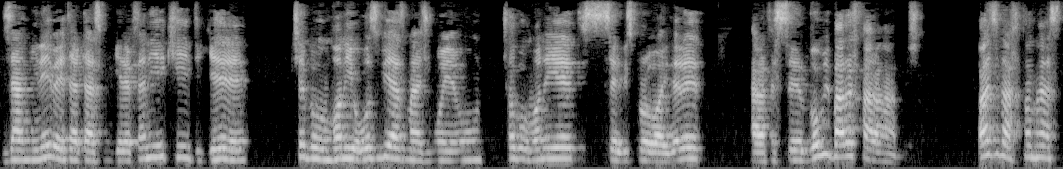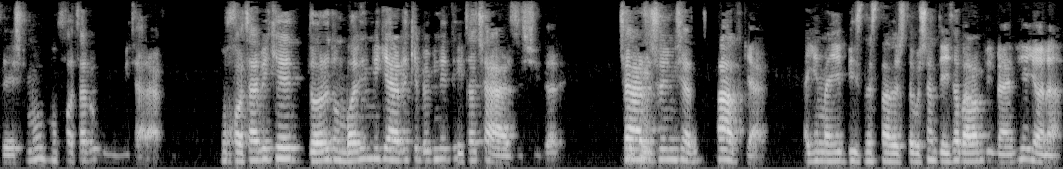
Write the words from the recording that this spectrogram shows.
زمینه بهتر تصمیم گرفتن یکی دیگه چه به عنوان یه عضوی از مجموعه اون چه به عنوان یه service provider طرف سومی براش فراهم بشه. بعضی وقتا هم هستش که ما مخاطب عمومی طرف. مخاطبی که داره دنبال میگرده که ببینه دیتا چه ارزشی داره. چه ارزشی میشه خلق کرد. اگه من یه business نداشته باشم دیتا برام بی‌معنیه یا نه؟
